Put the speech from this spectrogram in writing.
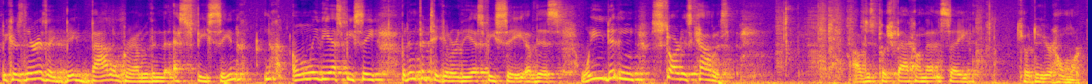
because there is a big battleground within the SBC, and not only the SBC, but in particular the SBC of this. We didn't start as Calvinists. I'll just push back on that and say, go do your homework.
